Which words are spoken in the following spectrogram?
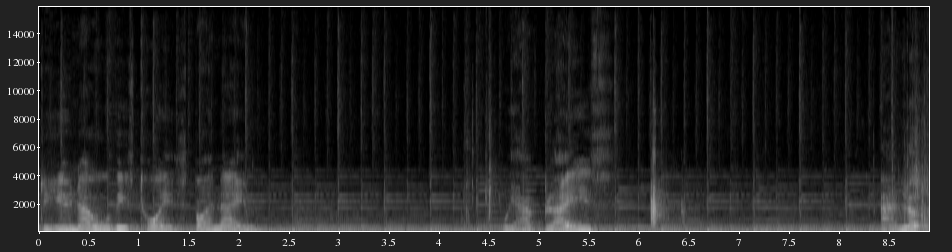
Do you know all these toys by name? We have Blaze. And look,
